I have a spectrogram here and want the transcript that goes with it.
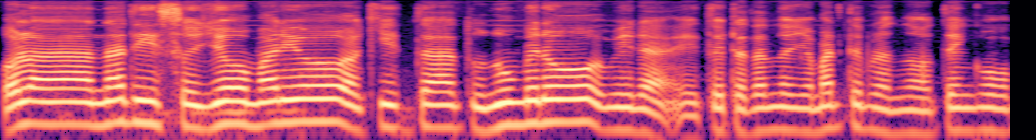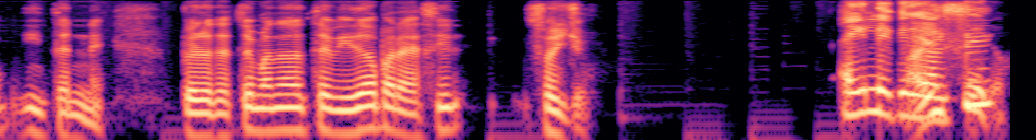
Hola Nati, soy yo Mario, aquí está tu número, mira, estoy tratando de llamarte pero no tengo internet, pero te estoy mandando este video para decir soy yo. Ahí le creo Ahí al sí. tiro.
